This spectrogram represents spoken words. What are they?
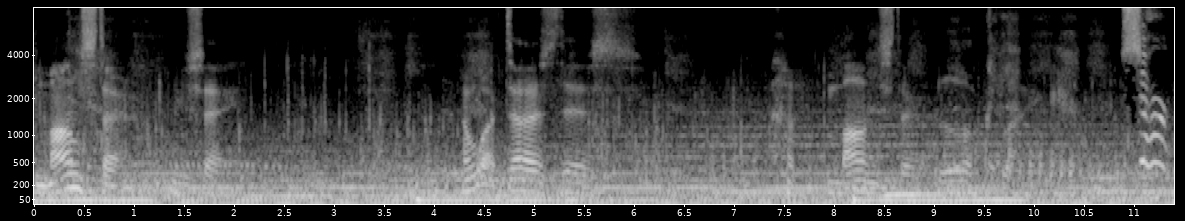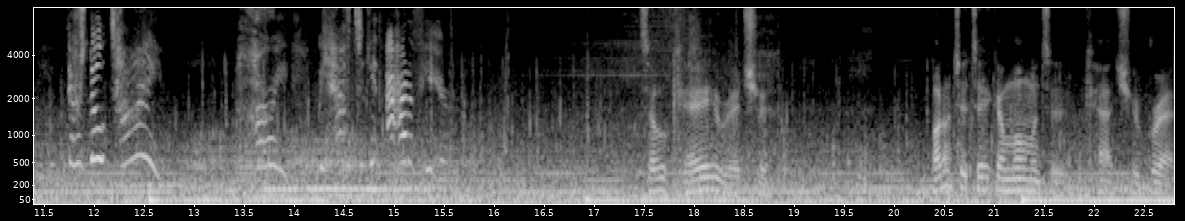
Monster, you say? And what does this monster look like? Sir, there's no time. Hurry, we have to get out of here. It's okay, Richard. Why don't you take a moment to catch your breath?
